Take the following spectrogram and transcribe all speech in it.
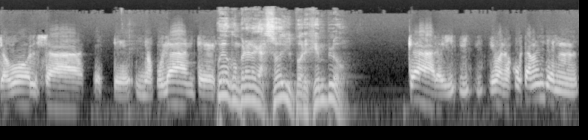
bolsas, este, inoculantes. ¿Puedo comprar gasoil, por ejemplo? Claro, y, bueno, justamente en,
